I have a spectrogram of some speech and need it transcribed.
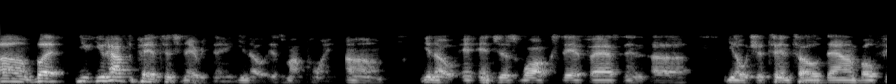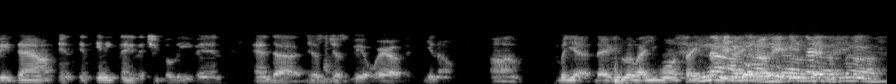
um, but you you have to pay attention to everything. You know, is my point. Um, you know, and, and just walk steadfast and uh, you know, with your ten toes down, both feet down, in, in anything that you believe in, and uh, just just be aware of it. You know. Um, but yeah, Dave, you look like you want to say something. No, no, no, no, no.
